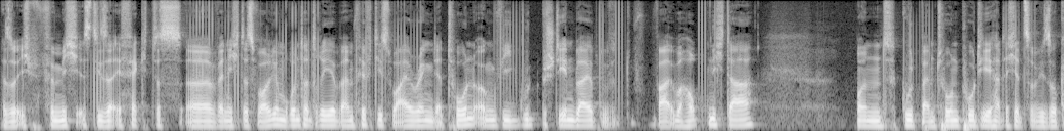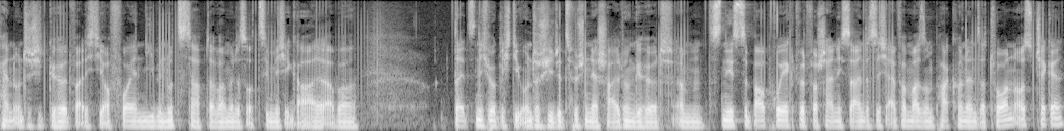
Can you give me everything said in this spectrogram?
Also ich, für mich ist dieser Effekt, dass äh, wenn ich das Volume runterdrehe beim 50s Wiring, der Ton irgendwie gut bestehen bleibt, war überhaupt nicht da. Und gut, beim Tonputi hatte ich jetzt sowieso keinen Unterschied gehört, weil ich die auch vorher nie benutzt habe. Da war mir das auch ziemlich egal, aber da jetzt nicht wirklich die Unterschiede zwischen der Schaltung gehört. Ähm, das nächste Bauprojekt wird wahrscheinlich sein, dass ich einfach mal so ein paar Kondensatoren auschecke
